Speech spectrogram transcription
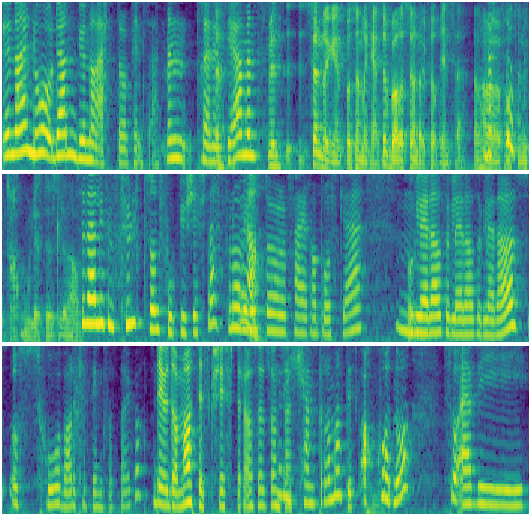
Eh, Nei, nå, den begynner etter pinse. Men treningstida. Men Men søndagen på søndag heter jo bare søndag før pinse. Den har Nettopp. fått en utrolig stusslig navn. Så det er liksom fullt sånn fokusskifte. For nå har vi Ja. gått og feira påske. Og gleda oss og gleda oss og gleda oss. Og så var det Kristin himmelfartsdag i går. Det er jo dramatisk skifte, da. Så, sånn Det er kjempedramatisk. Akkurat nå så er vi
